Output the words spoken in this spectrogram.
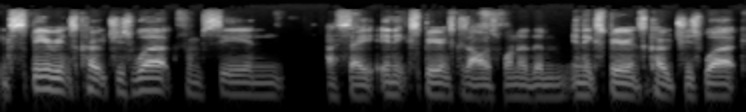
experienced coaches work from seeing i say inexperienced because i was one of them inexperienced coaches work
